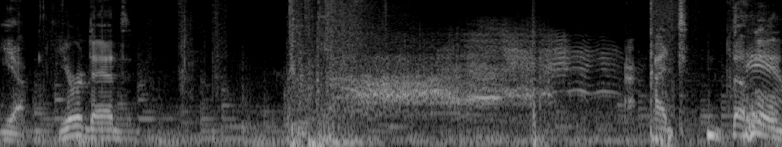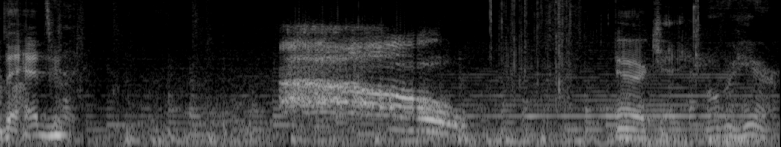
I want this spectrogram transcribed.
Yeah, you're dead. I double dead. Ow! Okay. Over here.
